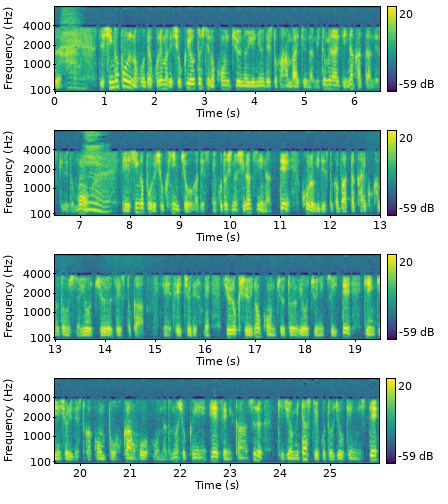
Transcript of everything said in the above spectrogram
す、はい、でシンガポールの方ではこれまで食用としての昆虫の輸入ですとか販売というのは認められていなかったんですけれども、えー、えー、シンガポール食品庁がですね今年の4月になってコオロギですとかバッタカイコカブトムシの幼虫ですとかえ、成虫ですね、16種類の昆虫と幼虫について、現金処理ですとか梱包、保管方法などの食品衛生に関する基準を満たすということを条件にして、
